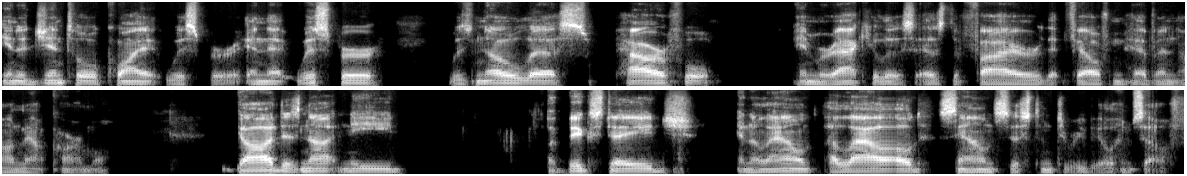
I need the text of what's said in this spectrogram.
in a gentle, quiet whisper. And that whisper was no less powerful and miraculous as the fire that fell from heaven on Mount Carmel. God does not need a big stage and a loud, a loud sound system to reveal himself.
